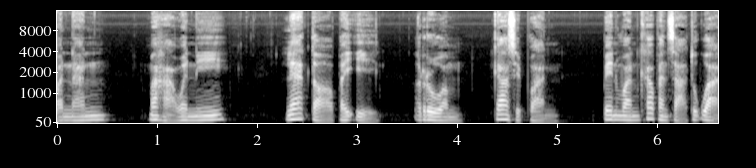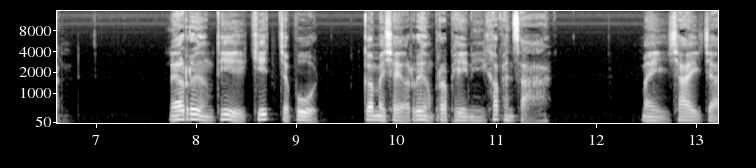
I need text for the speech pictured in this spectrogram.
วันนั้นมาหาวันนี้ และต่อไปอีก รวม 90 วัน เป็นวันเข้าพรรษาทุกวัน และเรื่องที่คิดจะพูดก็ไม่ใช่เรื่องประเพณีเข้าพรรษา ไม่ใช่จะ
